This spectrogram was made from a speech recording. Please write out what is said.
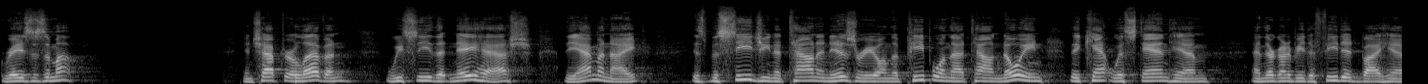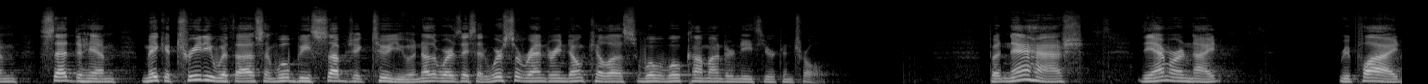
raises him up. In chapter 11, we see that Nahash, the Ammonite, is besieging a town in Israel, and the people in that town, knowing they can't withstand him, and they're going to be defeated by him, said to him, Make a treaty with us and we'll be subject to you. In other words, they said, We're surrendering, don't kill us, we'll, we'll come underneath your control. But Nahash, the Ammonite, replied,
